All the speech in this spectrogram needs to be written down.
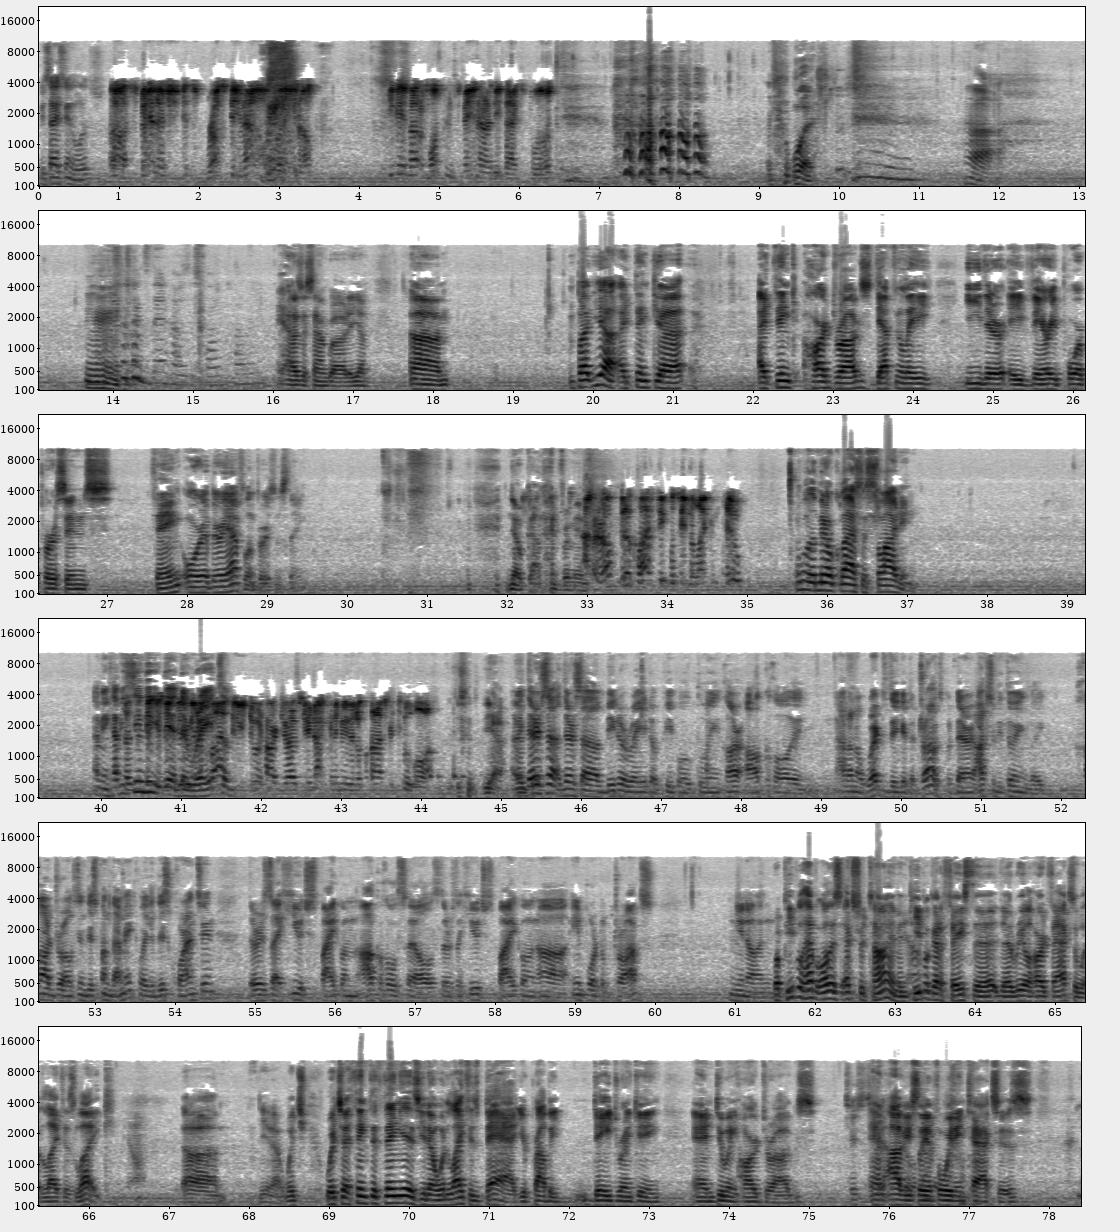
Besides English. Uh, Spanish. It's rusty now, but you know, you get about a month in Spain and I'd be back to fluent. what? ah. Mhm. Since then, how's the sound quality? Yeah, how's the sound quality? Yeah. Um, but yeah, I think uh, I think hard drugs definitely either a very poor person's thing or a very affluent person's thing. no comment from him. I don't know. Middle class people seem to like them too. Well, the middle class is sliding. I mean, have you That's seen the thing, the, if the rates of? and you're doing hard drugs, you're not going to be in middle class for too long. yeah. I mean, there's a there's a bigger rate of people doing hard alcohol, and I don't know where did they get the drugs, but they're actually doing like hard drugs in this pandemic, like in this quarantine. There is a huge spike on alcohol sales. There's a huge spike on uh, import of drugs. You know, and Well, people have all this extra time, and Yeah. people got to face the, the real hard facts of what life is like. you know, um, you know, which which I think the thing is, you know, when life is bad, you're probably day drinking and doing hard drugs, Jesus. and obviously avoiding taxes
